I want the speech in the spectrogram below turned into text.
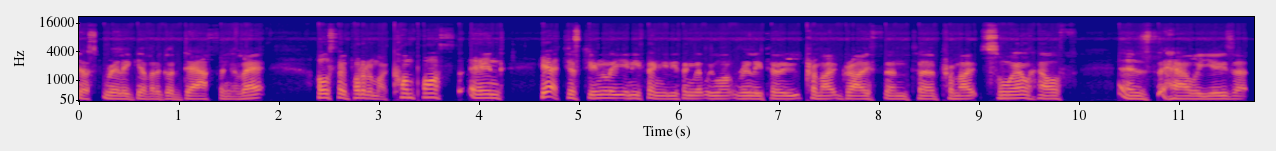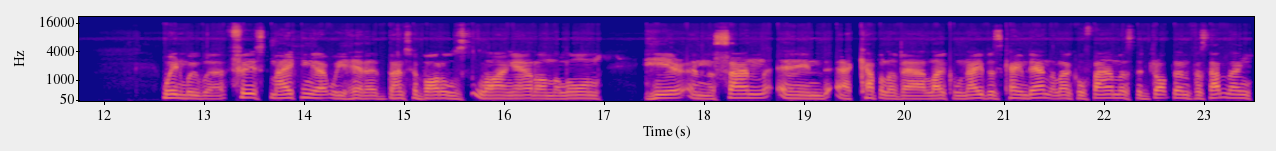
just really give it a good dousing of that. Also put it in my compost and yeah, just generally anything, anything that we want really to promote growth and to promote soil health is how we use it. When we were first making it, we had a bunch of bottles lying out on the lawn here in the sun and a couple of our local neighbours came down, the local farmers had dropped in for something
